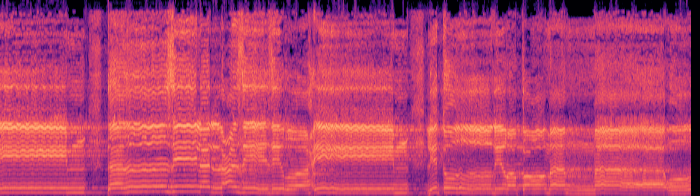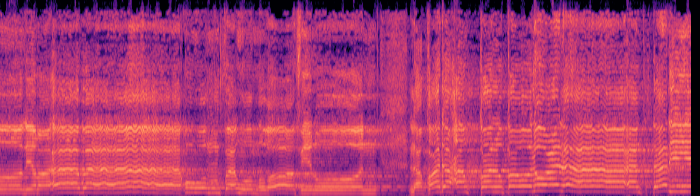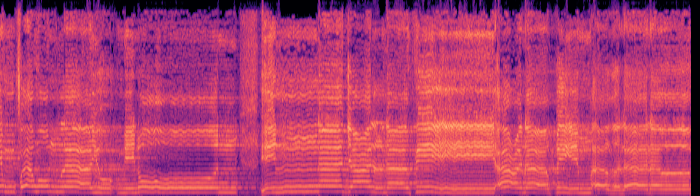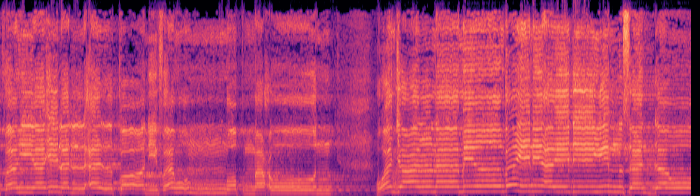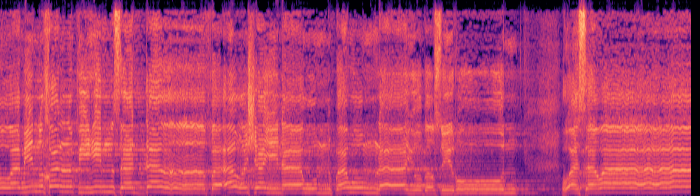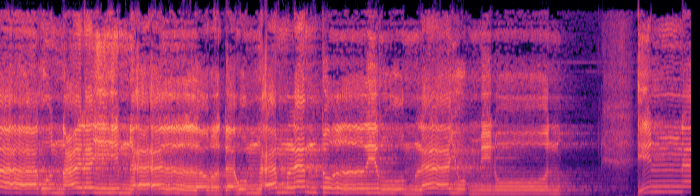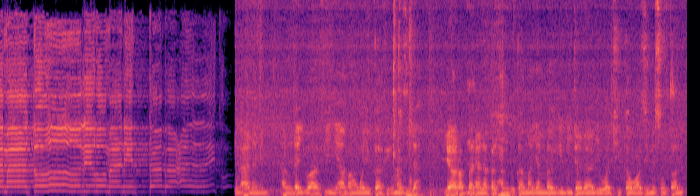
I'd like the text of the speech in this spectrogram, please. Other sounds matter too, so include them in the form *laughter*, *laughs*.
لقد حق القول على أكثرهم فهم لا يؤمنون. إنا جعلنا في أعناقهم أغلالا فهي إلى الأذقان فهم مقمحون. وجعلنا فأغشيناهم فهم لا يبصرون وسواء العالمين حمدا يوافي نعما ويكافئ مزيده يا ربنا لك الحمد كما ينبغي لجلال وجهك وعظيم سلطانك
